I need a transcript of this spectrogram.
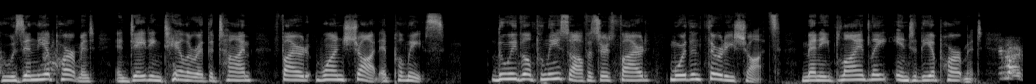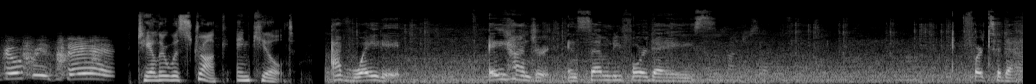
who was in the apartment and dating Taylor at the time, fired one shot at police. Louisville police officers fired more than 30 shots, many blindly into the apartment. My girlfriend's dead. Taylor was struck and killed. I've waited 874 days for today.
